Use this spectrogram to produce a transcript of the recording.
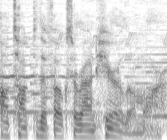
I'll talk to the folks around here a little more.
